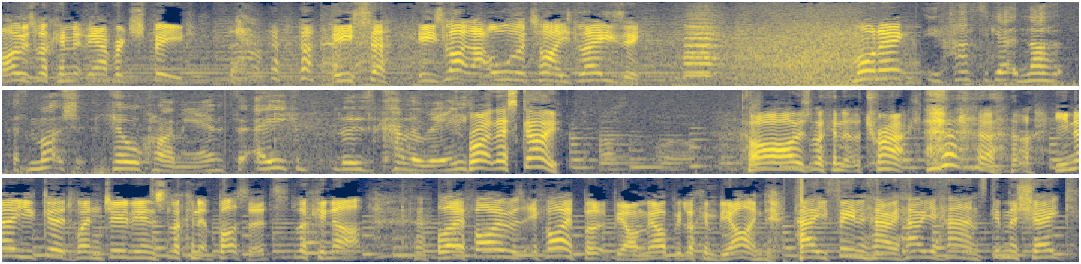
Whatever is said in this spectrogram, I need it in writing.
I was looking at the average speed. he's, uh, he's like that all the time, he's lazy. Morning. You have to get enough, as much hill climbing in, so A, you can lose calories. Right, let's go. Oh, I was looking at the track. you know you're good when Julian's looking at buzzards, looking up. Although if I was, if I had Bullet behind me, I'd be looking behind. How are you feeling, Harry? How are your hands? Give them a shake.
